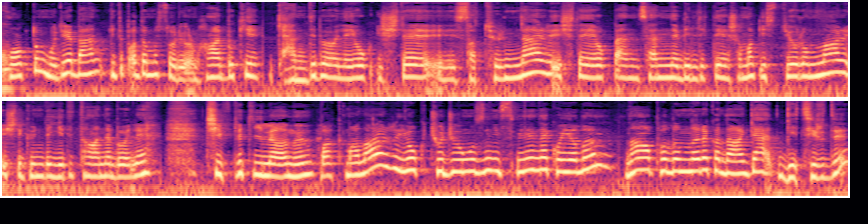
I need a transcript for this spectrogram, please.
korktun mu diye ben gidip adama soruyorum. Halbuki kendi böyle yok işte e, Satürnler işte yok ben seninle birlikte yaşamak istiyorumlar işte günde 7 tane böyle çiftlik ilanı bakmalar yok çocuğumuzun ismini ne koyalım ne yapalımlara kadar gel getirdi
